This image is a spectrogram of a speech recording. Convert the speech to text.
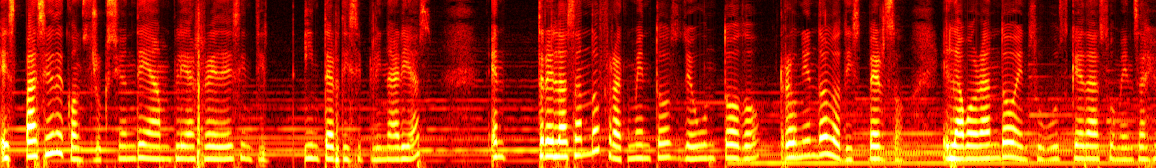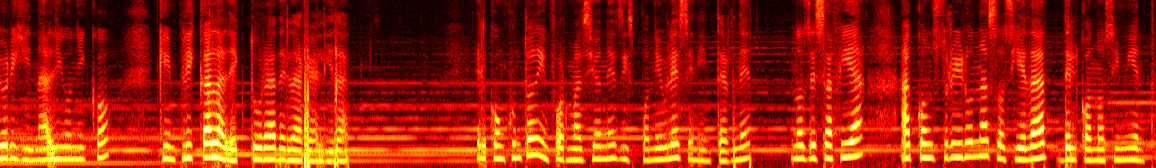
espacio de construcción de amplias redes interdisciplinarias, entrelazando fragmentos de un todo, reuniendo lo disperso, elaborando en su búsqueda su mensaje original y único que implica la lectura de la realidad. El conjunto de informaciones disponibles en Internet nos desafía a construir una sociedad del conocimiento.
